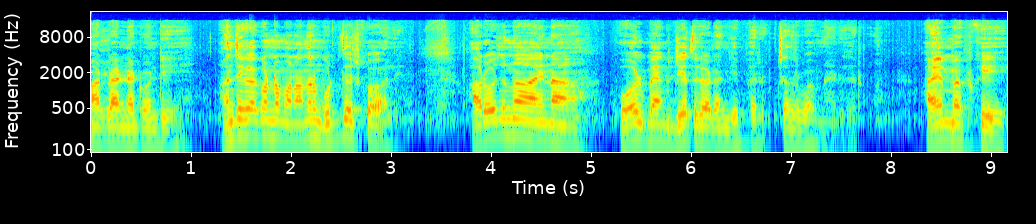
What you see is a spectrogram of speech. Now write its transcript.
మాట్లాడినటువంటి అంతేకాకుండా మనందరం గుర్తు తెచ్చుకోవాలి. ఆ రోజున ఆయన వరల్డ్ బ్యాంక్ జీతగాడు అని చెప్పారు చంద్రబాబు నాయుడు గారు. ఐఎంఎఫ్కి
